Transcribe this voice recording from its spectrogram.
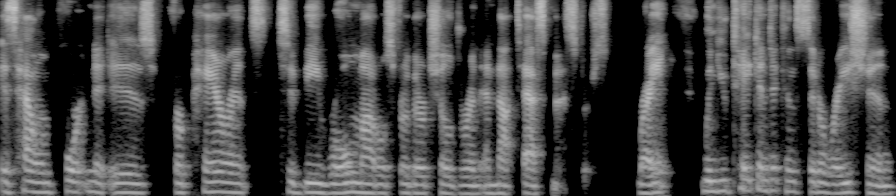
is how important it is for parents to be role models for their children and not taskmasters, right? When you take into consideration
